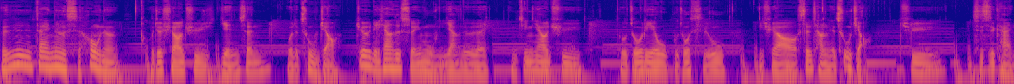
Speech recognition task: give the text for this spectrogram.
可是，在那个时候呢，我就需要去延伸我的触角，就有点像是水母一样，对不对？你今天要去捕捉猎物、捕捉食物，你需要伸长你的触角，去试试看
